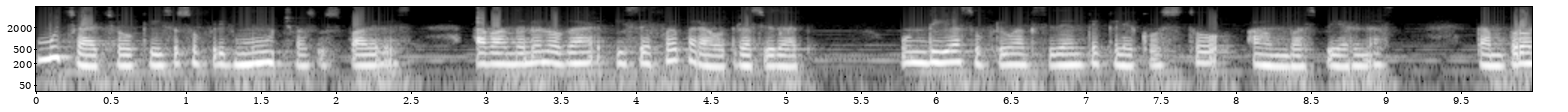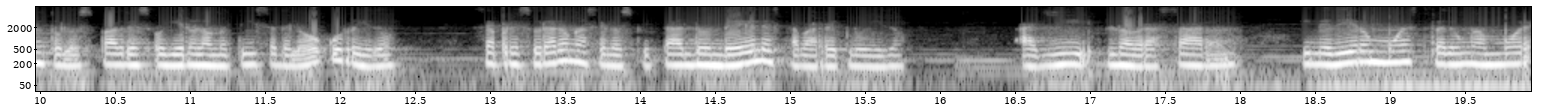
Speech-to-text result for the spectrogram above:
Un muchacho que hizo sufrir mucho a sus padres abandonó el hogar y se fue para otra ciudad. Un día sufrió un accidente que le costó ambas piernas. Tan pronto los padres oyeron la noticia de lo ocurrido, se apresuraron hacia el hospital donde él estaba recluido. Allí lo abrazaron y le dieron muestra de un amor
